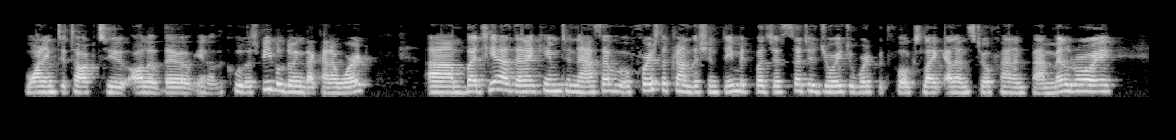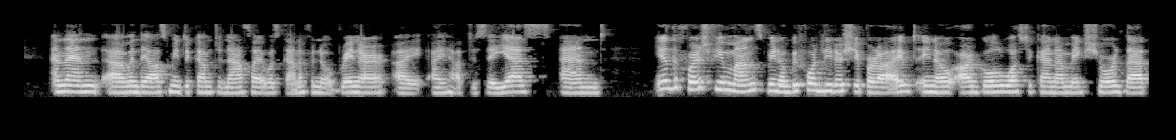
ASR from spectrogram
wanting to talk to all of the you know the coolest people doing that kind of work. Um, but yeah, then I came to NASA. First, the transition team. It was just such a joy to work with folks like Ellen Stofan and Pam Melroy. And then uh, when they asked me to come to NASA, it was kind of a no-brainer. I, I had to say yes. And you know, the first few months, you know, before leadership arrived, you know, our goal was to kind of make sure that,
